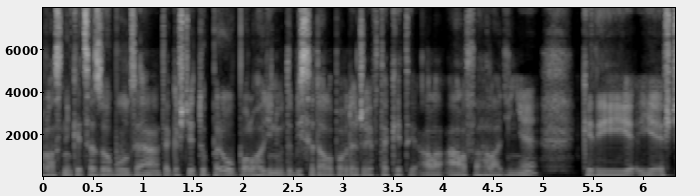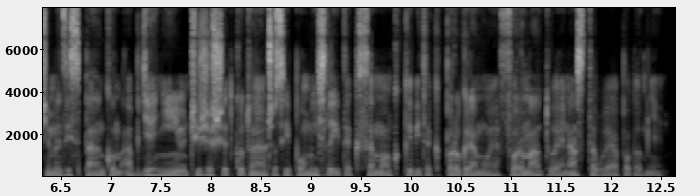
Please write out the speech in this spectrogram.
vlastne keď sa zobúdza, tak ešte tú prvú pol hodinu by sa dalo povedať, že je v takej tej alfa hladine, kedy je ešte medzi spánkom a bdením, čiže všetko to, na čo si pomyslí, tak sa mu ako keby tak programuje, formatuje, nastavuje a podobne.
